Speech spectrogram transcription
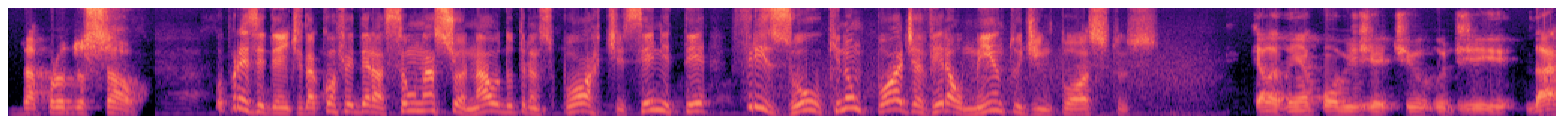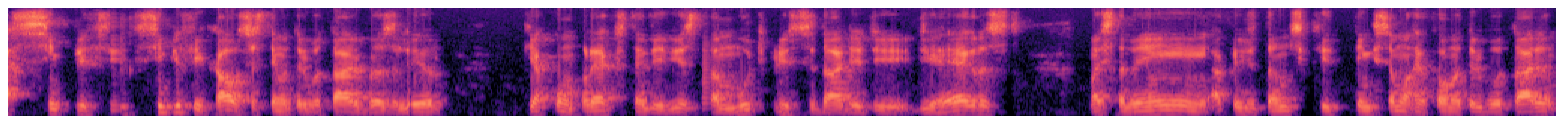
da produção. O presidente da Confederação Nacional do Transporte, CNT, frisou que não pode haver aumento de impostos que ela venha com o objetivo de dar simplificar o sistema tributário brasileiro, que é complexo tendo em vista a multiplicidade de, de regras, mas também acreditamos que tem que ser uma reforma tributária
